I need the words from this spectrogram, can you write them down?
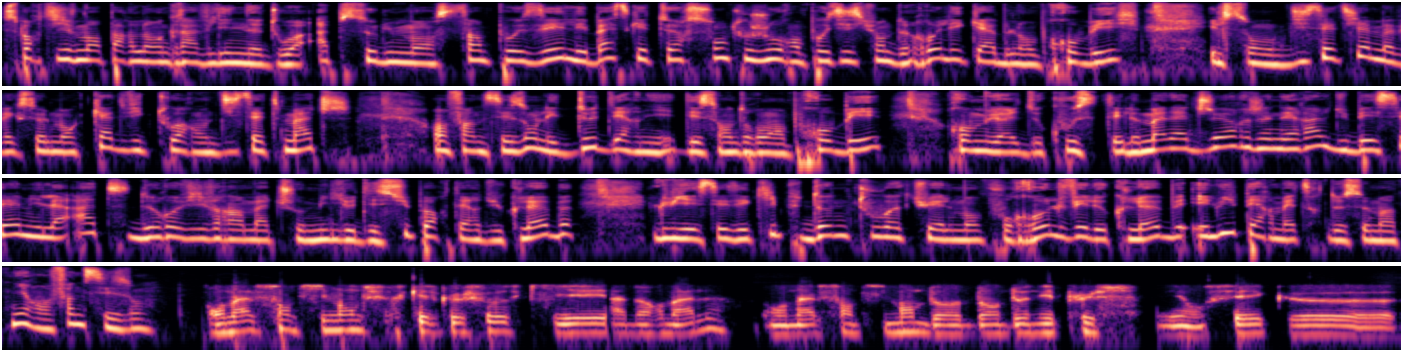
Sportivement parlant, Gravelines doit absolument s'imposer. Les basketteurs sont toujours en position de relégable en Pro B. Ils sont 17e avec seulement 4 victoires en 17 matchs. En fin de saison, les deux derniers descendront en Pro B. Romuald Coust est le manager général du BCM. Il a hâte de revivre un match au milieu des supporters du club. Lui et ses équipes donnent tout actuellement pour relever le club et lui permettre de se maintenir en fin de saison. On a le sentiment de faire quelque chose qui est anormal. On a le sentiment d'en donner plus. Et on sait que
